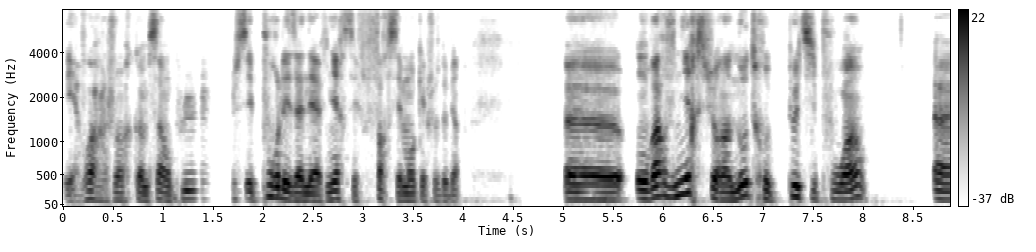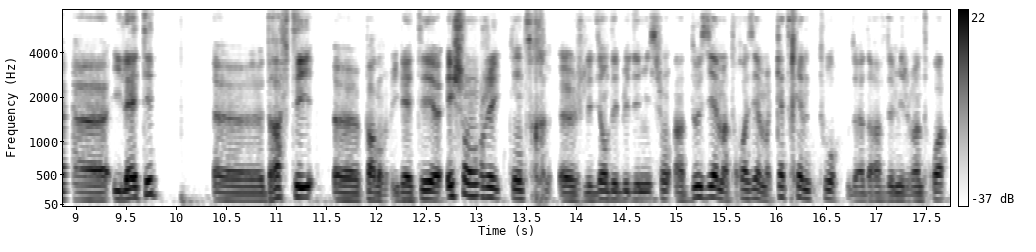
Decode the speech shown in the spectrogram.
et avoir un joueur comme ça en plus, et pour les années à venir, c'est forcément quelque chose de bien. Euh, on va revenir sur un autre petit point. Euh, il a été drafté, pardon, il a été échangé contre, je l'ai dit en début d'émission, un deuxième, un troisième, un quatrième tour de la draft 2023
